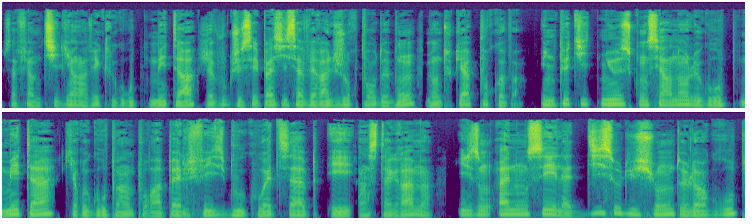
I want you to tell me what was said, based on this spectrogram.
Ça fait un petit lien avec le groupe Meta. J'avoue que je sais pas si ça verra le jour pour de bon, mais en tout cas, pourquoi pas. Une petite news concernant le groupe Meta, qui regroupe, hein, pour rappel, Facebook, WhatsApp et Instagram ils ont annoncé la dissolution de leur groupe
